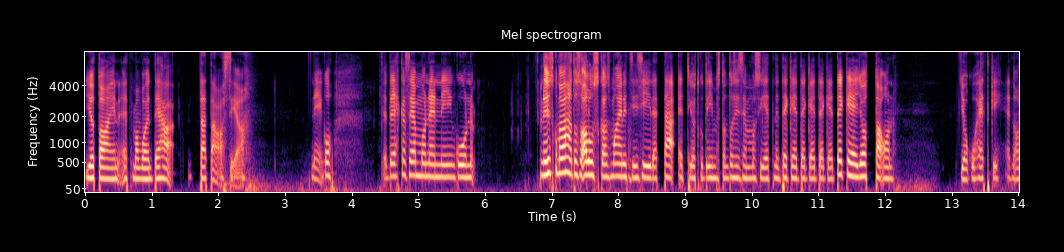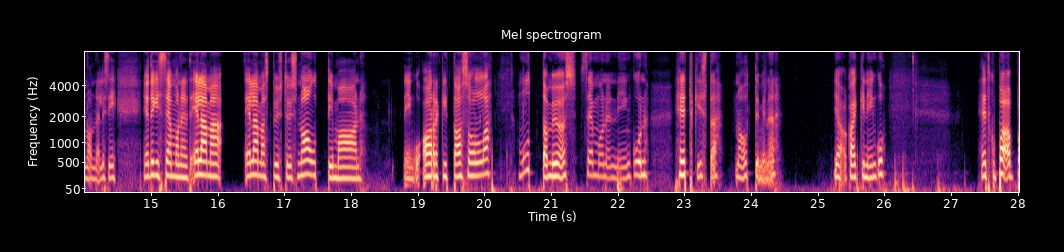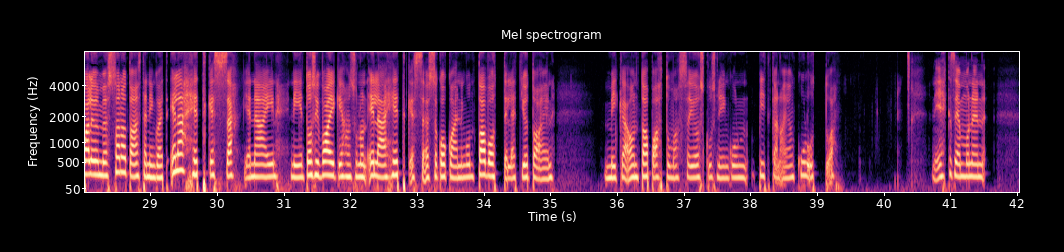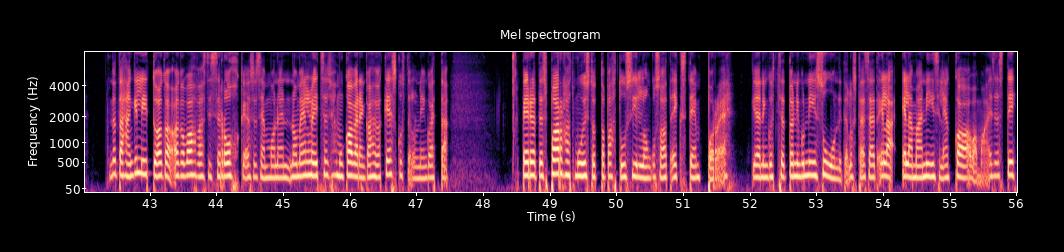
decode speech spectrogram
jotain, että mä voin tehdä tätä asiaa. Niin kun, et ehkä semmonen niin kun, No just kun mä vähän tuossa alussa kanssa mainitsin siitä, että, että jotkut ihmiset on tosi semmoisia, että ne tekee, tekee, tekee, tekee, jotta on joku hetki, että ne on onnellisia. Niin jotenkin semmoinen, että elämä, elämästä pystyisi nauttimaan niin kuin arkitasolla, mutta myös semmoinen niin kuin hetkistä nauttiminen. Ja kaikki niin kuin, että kun pa- paljon myös sanotaan sitä, niin kuin, että elä hetkessä ja näin, niin tosi vaikeahan sun on elää hetkessä, jos sä koko ajan niin kuin tavoittelet jotain, mikä on tapahtumassa joskus niin kuin pitkän ajan kuluttua. Niin ehkä semmoinen, no tähänkin liittyy aika, aika vahvasti se rohkeus ja semmoinen, no meillä oli itse asiassa mun kaverin kanssa hyvä keskustelu, niin kuin, että periaatteessa parhaat muistot tapahtuu silloin, kun sä oot extempore. Ja niin kuin, sä et ole niin, kuin niin suunnitelusta ja sä et elä elämää niin silleen kaavamaisesti.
